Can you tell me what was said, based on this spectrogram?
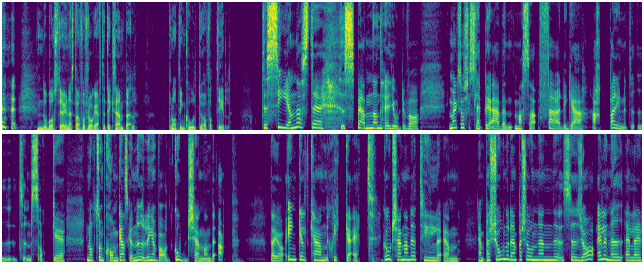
Då måste jag ju nästan få fråga efter ett exempel på någonting coolt du har fått till. Det senaste spännande jag gjorde var Microsoft släpper ju även massa färdiga appar inuti i Teams. Och eh, något som kom ganska nyligen var godkännande app. Där jag enkelt kan skicka ett godkännande till en, en person och den personen eh, säger ja eller nej eller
